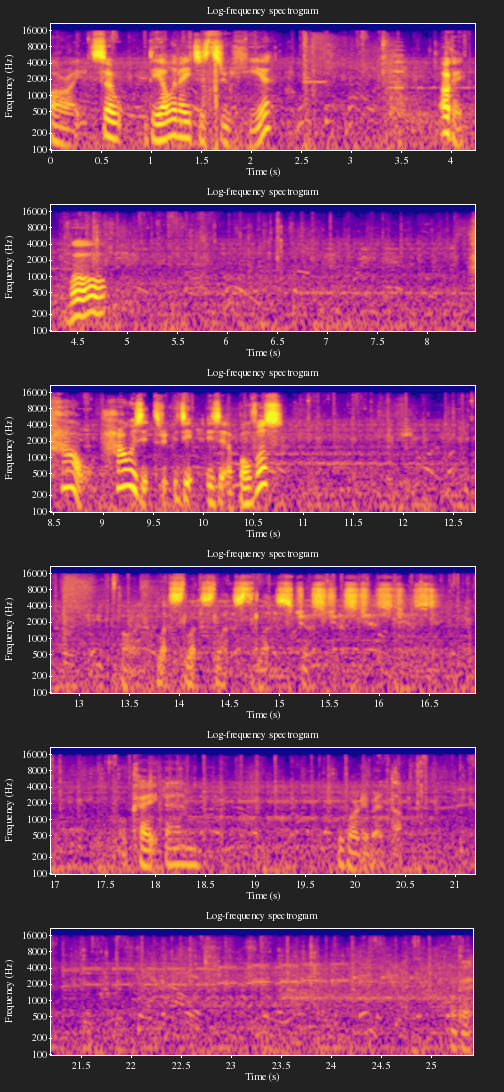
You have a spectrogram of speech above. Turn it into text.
Alright, so the elevator's through here? Okay, whoa. It? Through? Is it is it above us? All right. Let's let's let's let's just just just just. Okay. Um. We've already read that. Okay.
